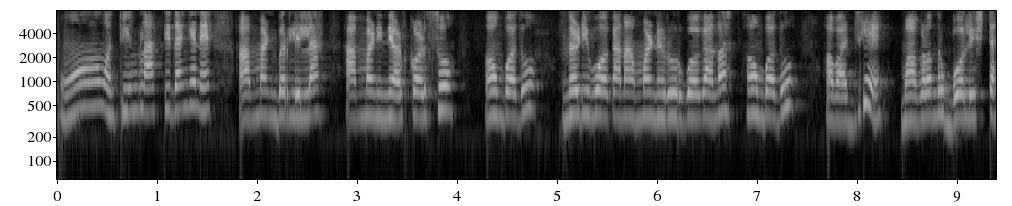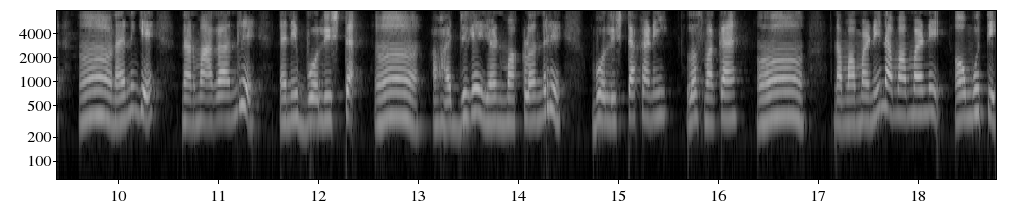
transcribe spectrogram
ಹ್ಞೂ, ಒಂದು ತಿಂಗಳು ಆಗ್ತಿದ್ದಂಗೆನೆ ಅಮ್ಮನ ಬರಲಿಲ್ಲ. ಅಮ್ಮನಿನ ಹೇಳ್ಕೊಳ್ಸು ಅಂಬೋದು ನಡಿ ಹೋಗೋಣ ಅಮ್ಮನ ಊರಿಗೆ ಹೋಗೋಣ ಅಂಬೋದು ಅವ ಅಜ್ಜಿಗೆ ಮಗಳಂದ್ರೆ ಬೋಲ್ ಇಷ್ಟ. ಹ್ಞೂ ನನಗೆ ನನ್ನ ಮಗ ಅಂದ್ರೆ ನನಗೆ ಬೋಲ್ ಇಷ್ಟ. ಹ್ಞೂ ಅವ ಅಜ್ಜಿಗೆ ಹೆಣ್ಮಕ್ಳು ಅಂದ್ರೆ ಬೋಲ್ ಇಷ್ಟ ಕಣಿ. ಲಸ್ ಮಕ್ಕ ಹ್ಞೂ ನಮ್ಮ ಅಮ್ಮಣಿ ನಮ್ಮ ಅಮ್ಮಣಿ ಅಂಬುತಿ.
